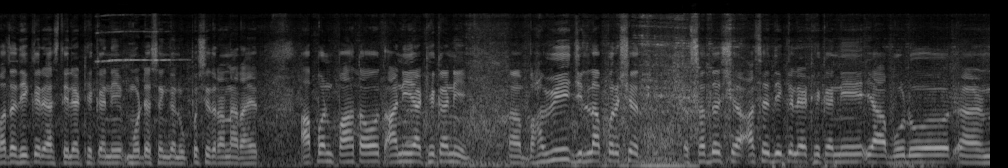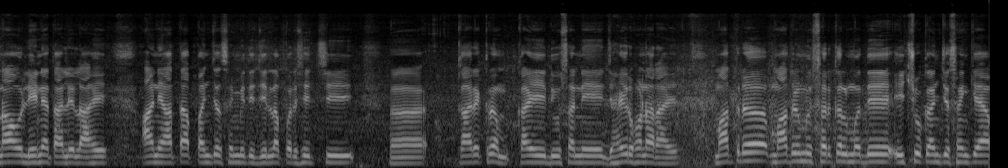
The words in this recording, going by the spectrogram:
पदाधिकारी असतील या ठिकाणी मोठ्या संख्येने उपस्थित राहणार आहेत. आपण पाहत आहोत आणि या ठिकाणी भावी जिल्हा परिषद सदस्य असे देखील या ठिकाणी या बोर्डवर नाव लिहिण्यात आलेलं आहे. आणि आता पंचायत समिती जिल्हा परिषदची कार्यक्रम काही दिवसांनी जाहीर होणार आहे. मात्र मादळमी सर्कलमध्ये इच्छुकांची संख्या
